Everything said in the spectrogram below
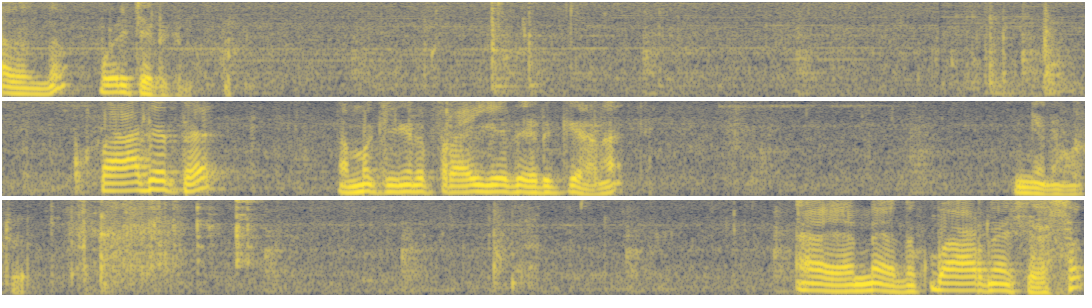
അതൊന്ന് പൊരിച്ചെടുക്കണം അപ്പോൾ ആദ്യത്തെ നമുക്കിങ്ങനെ ഫ്രൈ ചെയ്ത് എടുക്കുകയാണ് ഇങ്ങനെ കൊണ്ട് ആ എണ്ണ ഒന്ന് വാർന്ന ശേഷം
